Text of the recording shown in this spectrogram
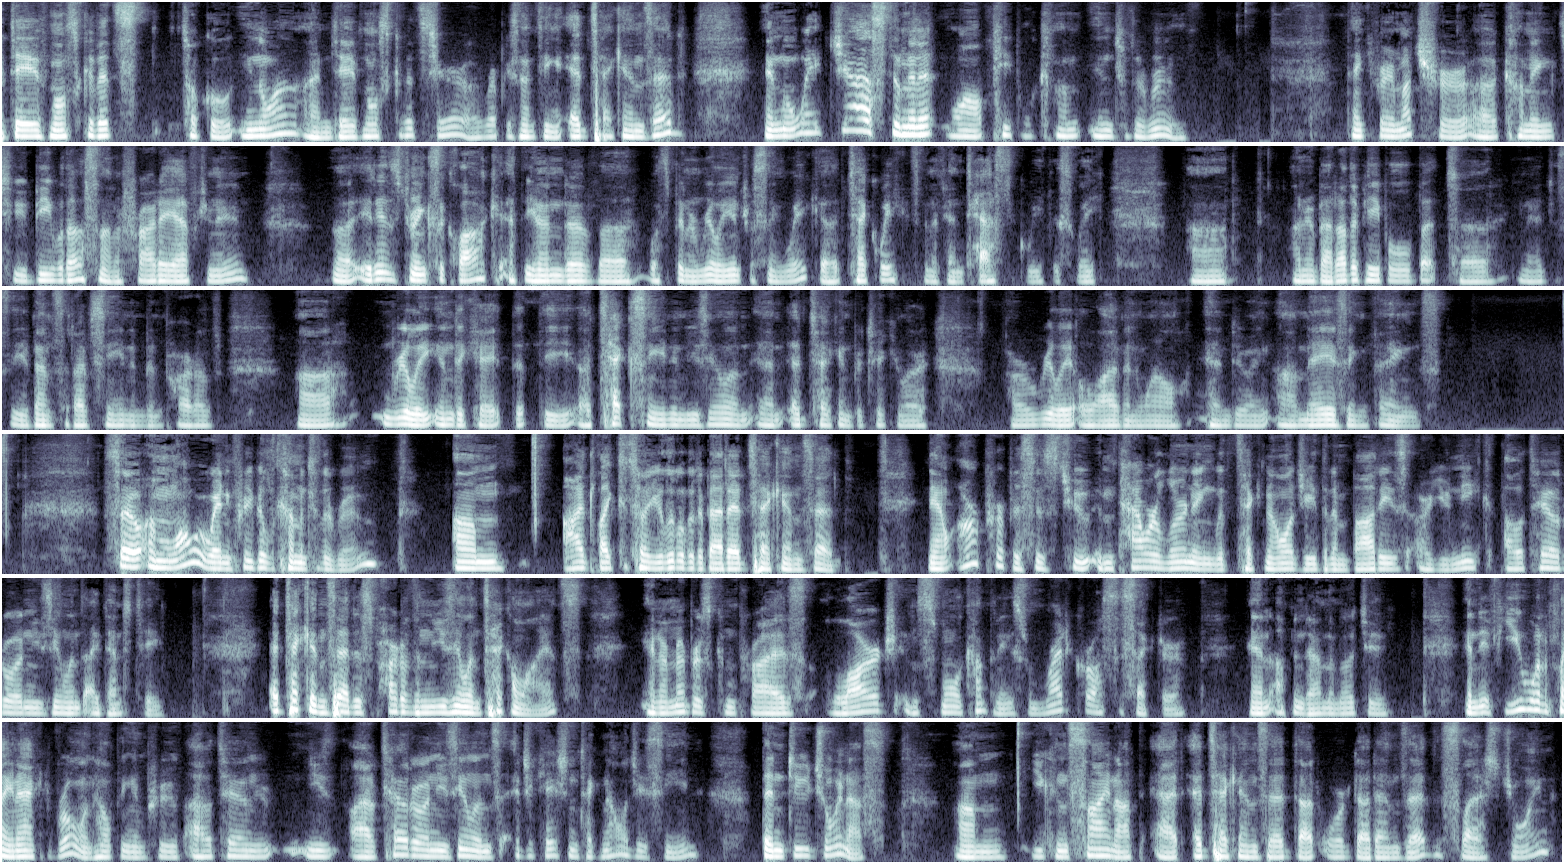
Dave Moskovitz, Toko Inoue. I'm Dave Moskovitz here, uh, representing EdTech NZ, and we'll wait just a minute while people come into the room. Thank you very much for uh, coming to be with us on a Friday afternoon. Uh, it is drinks o'clock at the end of uh, what's been a really interesting week, uh, Tech Week. It's been a fantastic week this week. Uh, I don't know about other people, but you know, just the events that I've seen and been part of really indicate that the tech scene in New Zealand and EdTech in particular are really alive and well and doing amazing things. So um, while we're waiting for people to come into the room, um, I'd like to tell you a little bit about EdTech NZ. Now, our purpose is to empower learning with technology that embodies our unique Aotearoa New Zealand identity. EdTech NZ is part of the New Zealand Tech Alliance, and our members comprise large and small companies from right across the sector and up and down the Motu. And if you want to play an active role in helping improve Aotearoa New Zealand's education technology scene, then do join us. Um, you can sign up at edtechnz.org.nz slash join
